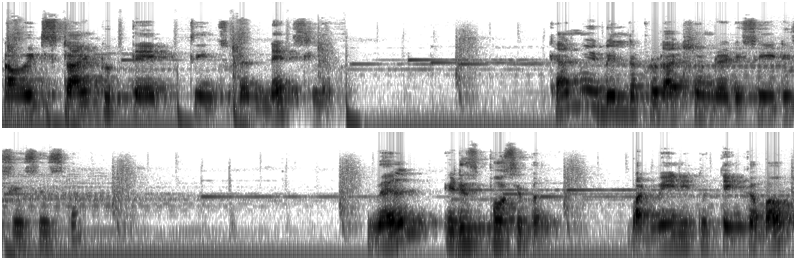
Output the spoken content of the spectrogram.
Now it's time to take things to the next level. Can we build a production ready CDC system? Well, it is possible, but we need to think about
